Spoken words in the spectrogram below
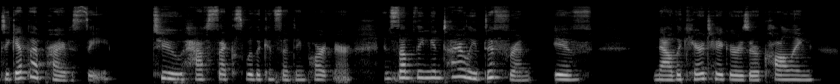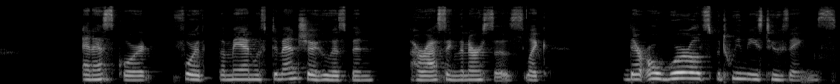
to get that privacy, to have sex with a consenting partner, and something entirely different if now the caretakers are calling an escort for the man with dementia who has been harassing the nurses. Like, there are worlds between these two things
